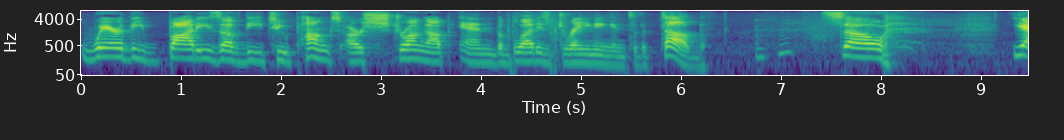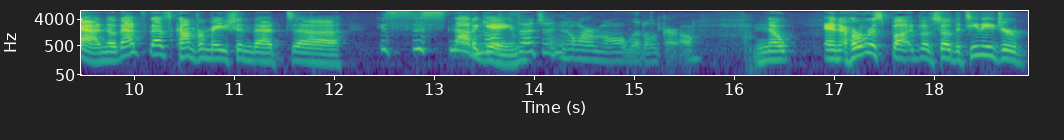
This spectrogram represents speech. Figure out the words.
where the bodies of the two punks are strung up and the blood is draining into the tub. hmm So, yeah, no, that's that's confirmation that uh, it's it's not a Not game. Such a normal little girl. Nope. And her response, so the teenager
